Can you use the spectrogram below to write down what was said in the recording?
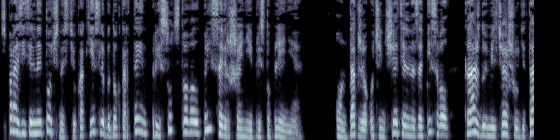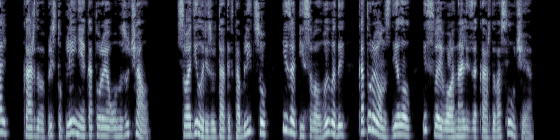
с поразительной точностью, как если бы доктор Тейн присутствовал при совершении преступления. Он также очень тщательно записывал каждую мельчайшую деталь каждого преступления, которое он изучал, сводил результаты в таблицу и записывал выводы, которые он сделал из своего анализа каждого случая.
